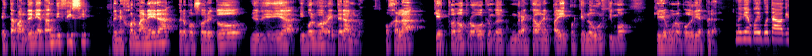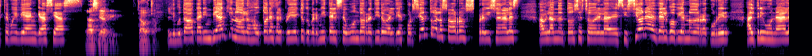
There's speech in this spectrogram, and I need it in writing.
esta pandemia tan difícil de mejor manera, pero por sobre todo, yo diría, y vuelvo a reiterarlo, ojalá que esto no provoque un, gran caos en el país, porque es lo último que uno podría esperar. Muy bien, pues diputado, que esté muy bien, gracias. Gracias a ti. Chao, chao. El diputado Karim Bianchi, uno de los autores del proyecto que permite el segundo retiro del 10% de los ahorros previsionales, hablando entonces sobre la decisión del gobierno de recurrir al Tribunal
